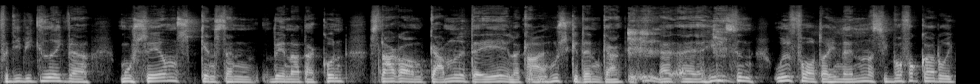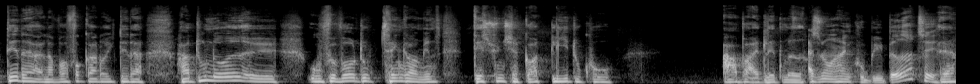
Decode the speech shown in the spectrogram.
fordi vi gider ikke være museumsgenstandvenner, der kun snakker om gamle dage, eller kan Nej. du huske den gang. At, at hele tiden udfordrer hinanden og sige, hvorfor gør du ikke det der, eller hvorfor gør du ikke det der? Har du noget, øh, Uffe, hvor du tænker om Jens, det synes jeg godt lige, du kunne arbejde lidt med. Altså noget, han kunne blive bedre til? Ja.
